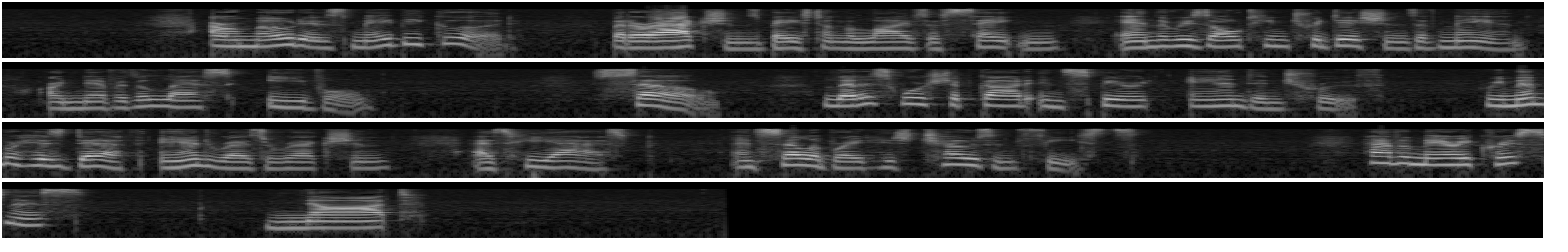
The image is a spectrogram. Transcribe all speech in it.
Our motives may be good, but our actions based on the lives of Satan and the resulting traditions of man are nevertheless evil. So, let us worship God in spirit and in truth. Remember his death and resurrection as he asked, and celebrate his chosen feasts have a Merry Christmas. Not.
